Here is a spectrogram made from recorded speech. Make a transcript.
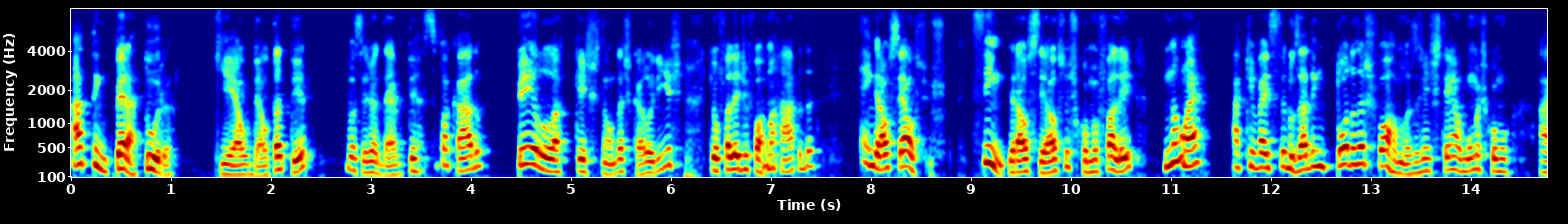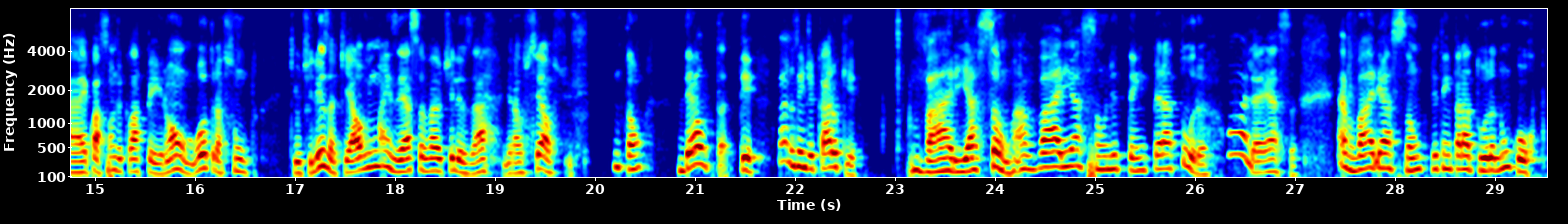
A temperatura, que é o ΔT, você já deve ter se tocado, pela questão das calorias, que eu falei de forma rápida, é em graus Celsius. Sim, graus Celsius, como eu falei, não é a que vai ser usada em todas as fórmulas. A gente tem algumas como a equação de Clapeyron, outro assunto que utiliza Kelvin, mas essa vai utilizar graus Celsius. Então, delta T vai nos indicar o quê? Variação, a variação de temperatura. Olha essa, é a variação de temperatura de um corpo.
